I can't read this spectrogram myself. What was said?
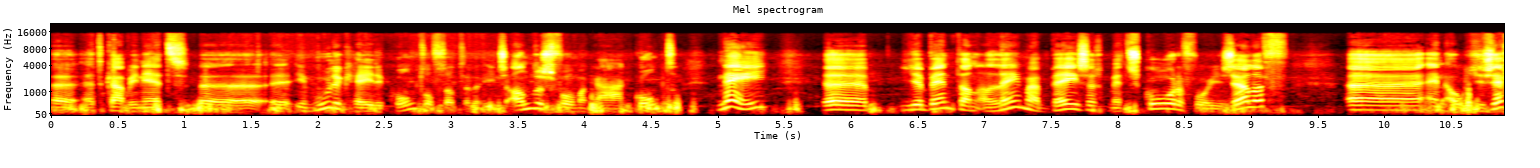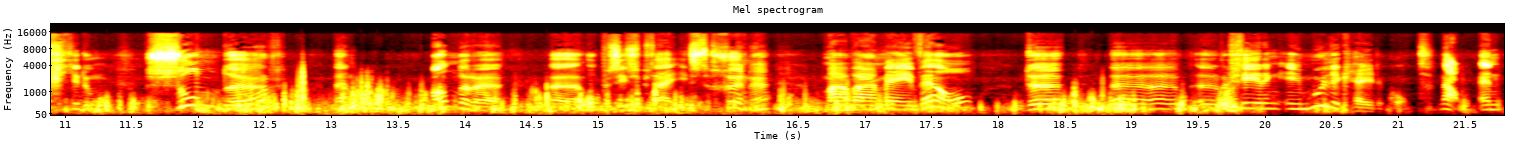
uh, het kabinet in moeilijkheden komt of dat er iets anders voor elkaar komt. Nee, je bent dan alleen maar bezig met scoren voor jezelf en ook je zegje doen zonder andere uh, oppositiepartij iets te gunnen, maar waarmee wel de uh, regering in moeilijkheden komt. Nou, en,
